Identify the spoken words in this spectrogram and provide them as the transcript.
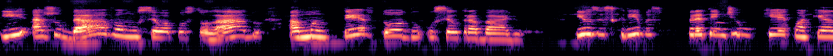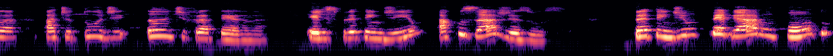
e ajudavam o seu apostolado a manter todo o seu trabalho. E os escribas pretendiam o que com aquela atitude antifraterna? Eles pretendiam acusar Jesus, pretendiam pegar um ponto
